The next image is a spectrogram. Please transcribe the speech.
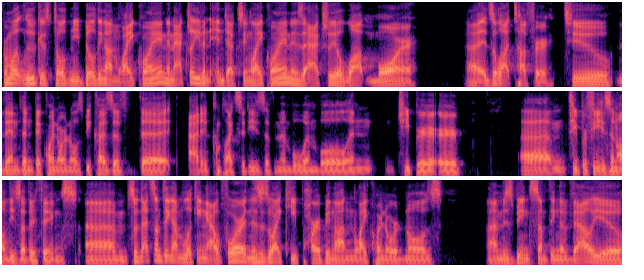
from what luke has told me building on litecoin and actually even indexing litecoin is actually a lot more uh, it's a lot tougher to than than Bitcoin ordinals because of the added complexities of Mimblewimble and cheaper or um, cheaper fees and all these other things. Um, so that's something I'm looking out for, and this is why I keep harping on Litecoin ordinals um, as being something of value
